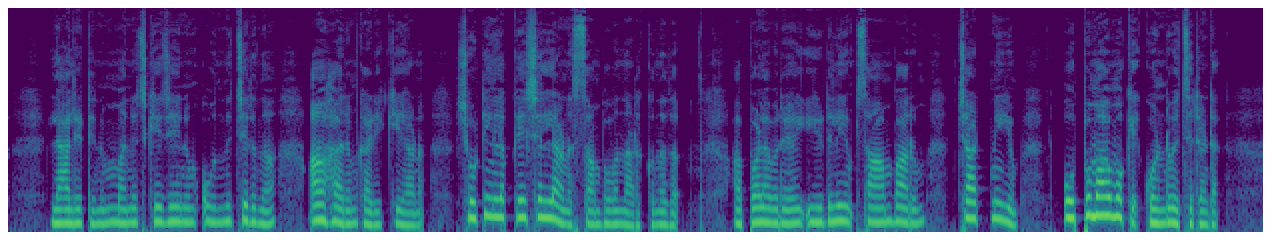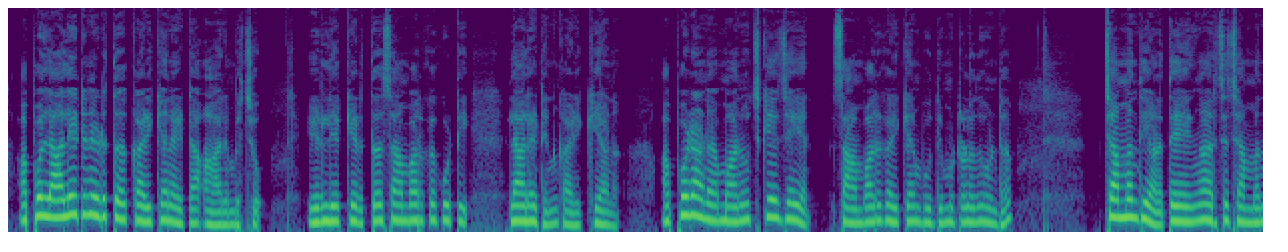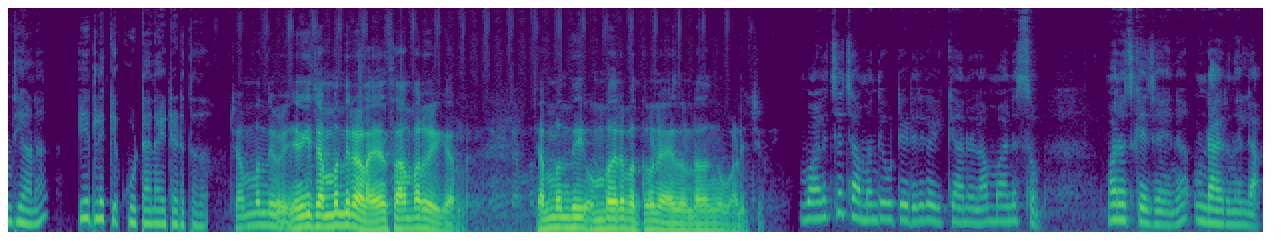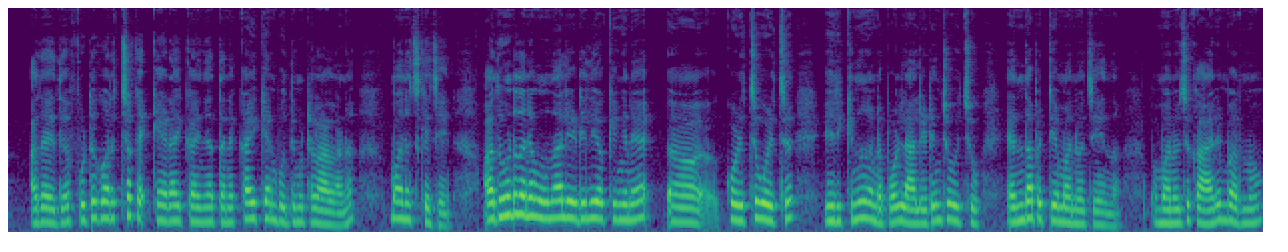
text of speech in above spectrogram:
ലാലേട്ടനും മനോജ് കെ ജയനും ഒന്നിച്ചിരുന്ന് ആഹാരം കഴിക്കുകയാണ്. ഷൂട്ടിംഗ് ലൊക്കേഷനിലാണ് സംഭവം നടക്കുന്നത്. അപ്പോൾ അവർ ഇഡ്ഡലിയും സാമ്പാറും ചട്നിയും ഉപ്പുമാവുമൊക്കെ കൊണ്ടുവച്ചിട്ടുണ്ട്. അപ്പോൾ ലാലേട്ടനെടുത്ത് കഴിക്കാനായിട്ട് ആരംഭിച്ചു. ഇഡ്ഡലിയൊക്കെ എടുത്ത് സാമ്പാറൊക്കെ കൂട്ടി ലാലേട്ടൻ കഴിക്കുകയാണ്. അപ്പോഴാണ് മനോജ് കെ ജയൻ സാമ്പാർ കഴിക്കാൻ ബുദ്ധിമുട്ടുള്ളതുകൊണ്ട് ചമ്മന്തിയാണ് തേങ്ങ അരച്ച ചമ്മന്തിയാണ് ഇഡ്ഡലിക്ക് കൂട്ടാനായിട്ട് എടുത്തത്. ചമ്മന്തി എനിക്ക് ചമ്മന്തിയുടെ ആളാണ് ഞാൻ സാമ്പാർ കഴിക്കാറില്ല. ചമ്മന്തി ഒമ്പതര പത്ത് മണി ആയതുകൊണ്ട് അതങ്ങ് വളിച്ചു. വളിച്ച ചമ്മന്തി കൂട്ടി ഇഡലി കഴിക്കാനുള്ള മനസ്സും മനോജ് കെ ജയന് ഉണ്ടായിരുന്നില്ല. അതായത് ഫുഡ് കുറച്ചൊക്കെ കേടായി കഴിഞ്ഞാൽ തന്നെ കഴിക്കാൻ ബുദ്ധിമുട്ടുള്ള ആളാണ് മനോജ് കെ ജയൻ. അതുകൊണ്ട് തന്നെ മൂന്നാൽ ഇഡലിയൊക്കെ ഇങ്ങനെ കൊഴിച്ച് കൊഴിച്ച് ഇരിക്കുന്നത് കണ്ടപ്പോൾ ലാലേട്ടൻ ചോദിച്ചു എന്താ പറ്റിയ മനോജ് എന്ന്? അപ്പോൾ മനോജ് കാര്യം പറഞ്ഞു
